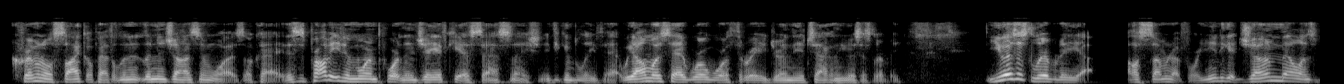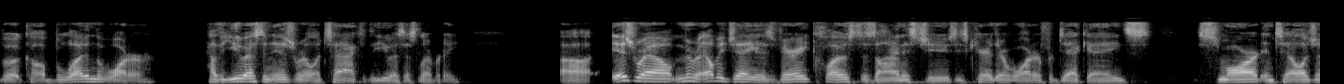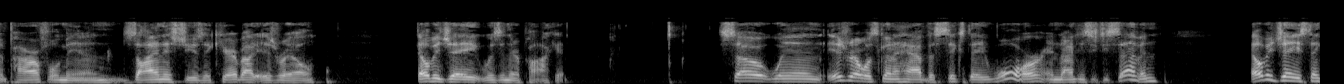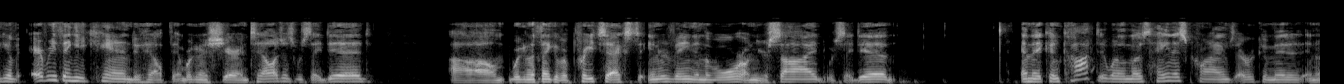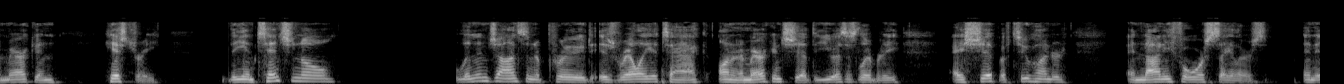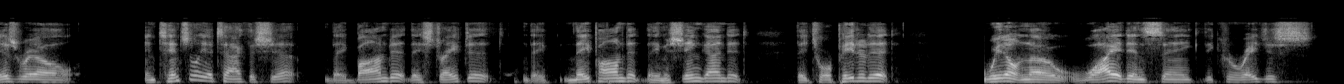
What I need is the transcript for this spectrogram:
criminal psychopath that Lyndon Johnson was. Okay, this is probably even more important than JFK assassination, if you can believe that. We almost had World War III during the attack on the USS Liberty. The USS Liberty, I'll sum it up for you. You need to get Joan Mellen's book called Blood in the Water: How the U.S. and Israel Attacked the USS Liberty. Uh, Israel, remember, LBJ is very close to Zionist Jews. He's carried their water for decades smart, intelligent, powerful men, Zionist Jews. They care about Israel. LBJ was in their pocket. So when Israel was going to have the Six Day War in 1967, LBJ is thinking of everything he can to help them. We're going to share intelligence, which they did. Um, we're going to think of a pretext to intervene in the war on your side, which they did. And they concocted one of the most heinous crimes ever committed in American history the intentional Lyndon Johnson approved Israeli attack on an American ship, the USS Liberty, a ship of 294 sailors. And Israel intentionally attacked the ship. They bombed it, they strafed it, they napalmed it, they machine gunned it, they torpedoed it. We don't know why it didn't sink. The courageous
